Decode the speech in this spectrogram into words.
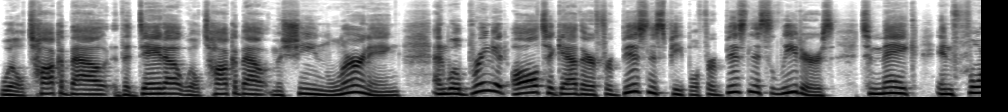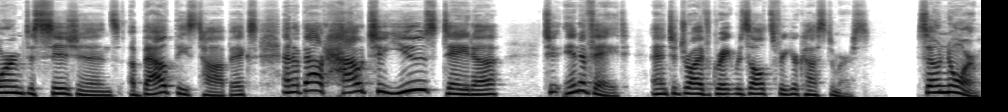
We'll talk about the data. We'll talk about machine learning and we'll bring it all together for business people, for business leaders to make informed decisions about these topics and about how to use data to innovate and to drive great results for your customers. So, Norm,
